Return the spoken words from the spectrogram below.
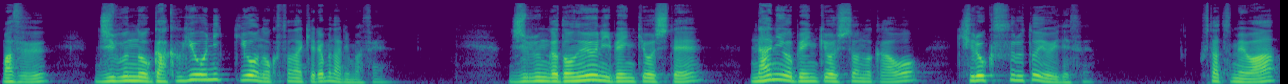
まず自分の学業日記を残さなければなりません。自分がどのように勉強して何を勉強したのかを記録すると良いです。2つ目は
